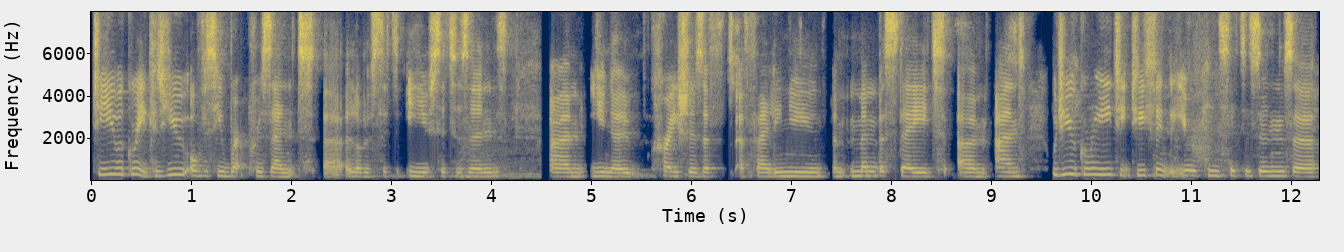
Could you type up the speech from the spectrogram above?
do you agree? Because you obviously represent uh, a lot of EU citizens. Um, you know, Croatia's a, a fairly new um, member state. Um, and would you agree? Do, do, you think that European citizens are,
